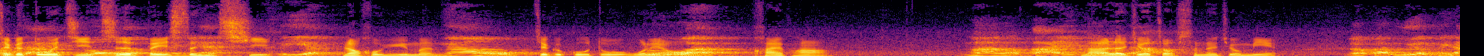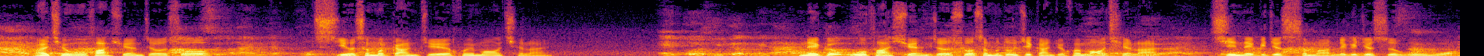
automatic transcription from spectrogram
这个妒忌、自卑、生气，然后郁闷，这个孤独、无聊、害怕，来了就走，生了就灭，而且无法选择说有什么感觉会冒起来。那个无法选择说什么东西感觉会冒起来，其实那个就是什么？那个就是无我，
